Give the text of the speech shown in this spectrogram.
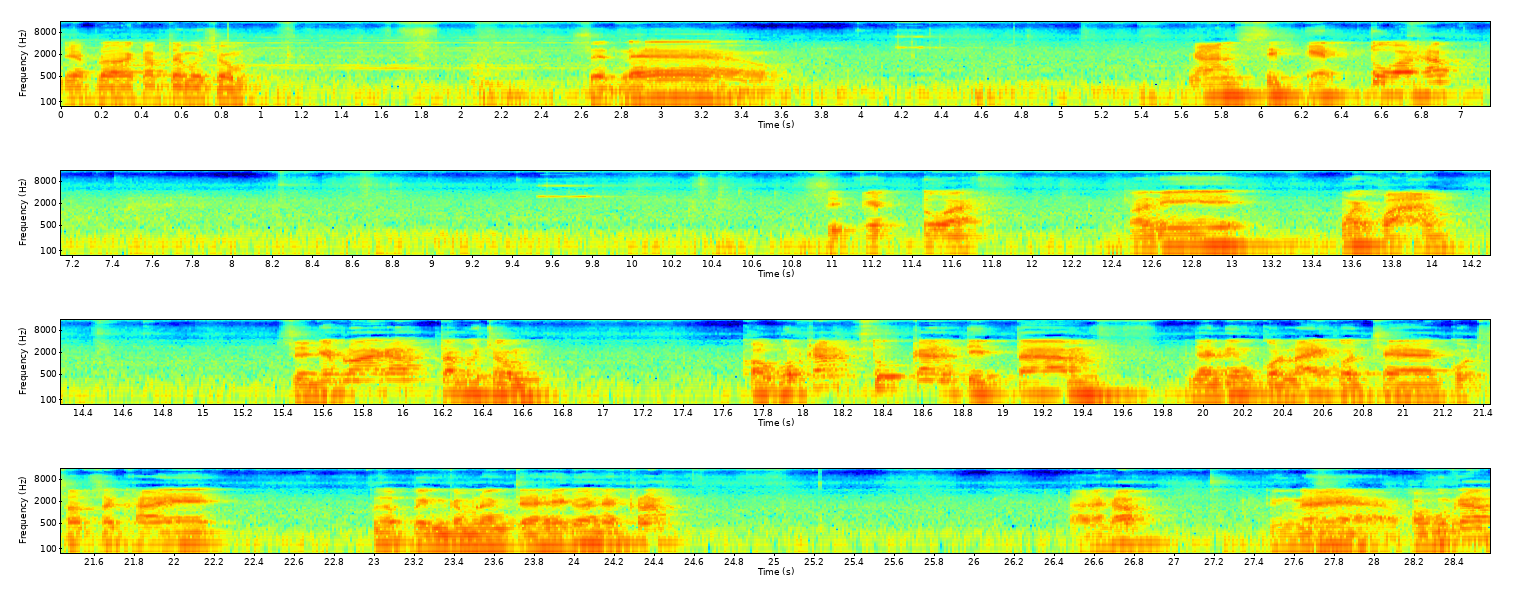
เรียบร้อยครับท่านผู้ชม เสร็จแล้ว งานสิบเอ็ดตัวครับสิบเอ็ดตัว ตอนนี้ห้วยขวาง เสร็จเรียบร้อยครับท่านผู้ชม ขอบคุณครับทุกการติดตาม อย่าลืมกดไลค์กดแชร์กด Subscribe เพื่อเป็นกำลังใจให้ด้วยนะครับเอาละครับ ถึงแล้วขอบคุณครับ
